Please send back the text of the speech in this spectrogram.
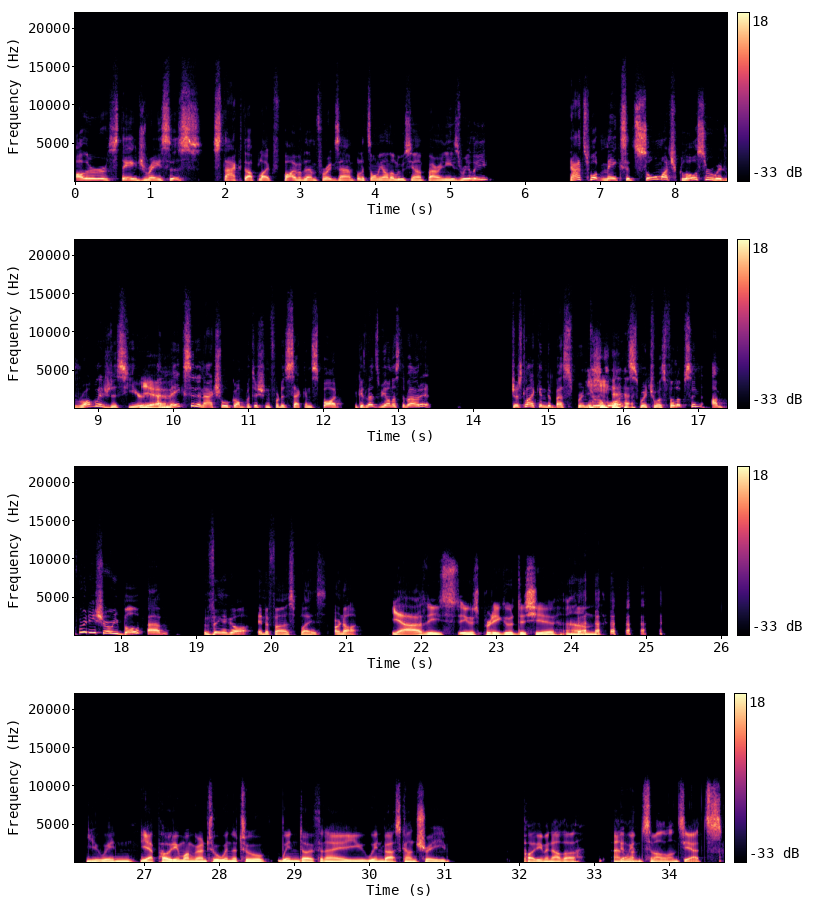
other stage races stacked up, like five of them, for example, it's only on the Lucien and Paris really. That's what makes it so much closer with Roglic this year Yeah. and makes it an actual competition for the second spot. Because let's be honest about it, just like in the best sprinter Yeah. awards, which was Philipsen, I'm pretty sure we both have Vingegaard in the first place, or not. Yeah, he's, he was pretty good this year. Um, you win, yeah, podium one Grand Tour, win the Tour, win Dauphiné, you win Basque Country, podium another, and Yeah. win some other ones. Yeah, it's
